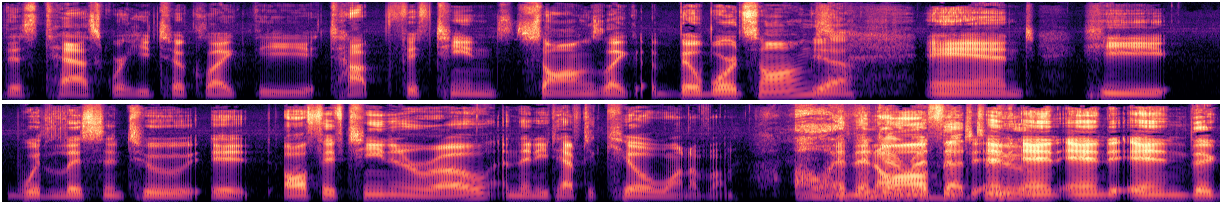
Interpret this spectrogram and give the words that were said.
this task where he took like the top fifteen songs, like Billboard songs, Yeah. and he would listen to it all 15 in a row and then he'd have to kill one of them Oh, I and then think I all read that 15 and, too. and and and the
